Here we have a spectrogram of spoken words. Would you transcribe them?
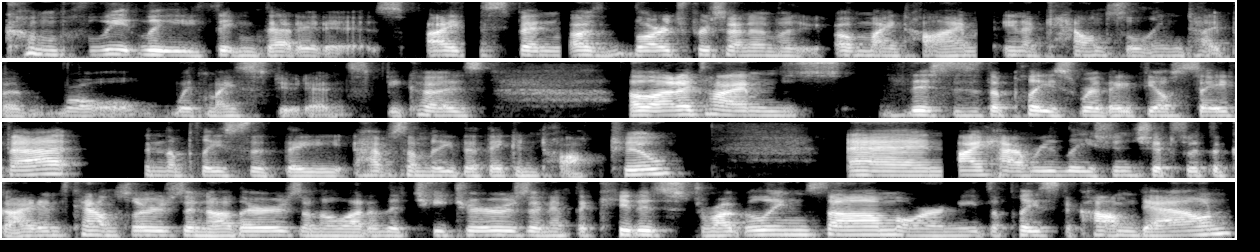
completely think that it is. I spend a large percent of, of my time in a counseling type of role with my students because a lot of times this is the place where they feel safe at and the place that they have somebody that they can talk to. And i have relationships with the guidance counselors and others and a lot of the teachers. And if the kid is struggling some or needs a place to calm down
